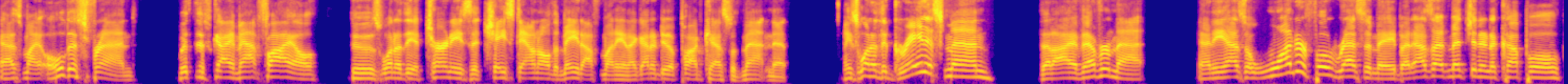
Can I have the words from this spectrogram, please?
as my oldest friend with this guy, Matt File, who's one of the attorneys that chased down all the Madoff money. And I got to do a podcast with Matt in it. He's one of the greatest men that I have ever met. And he has a wonderful resume. But as I've mentioned in a couple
